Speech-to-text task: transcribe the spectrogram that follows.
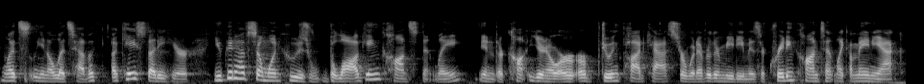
let's you know let's have a, a, case study here. You could have someone who's blogging constantly you know they're con- you know or, or, doing podcasts or whatever their medium is they're creating content like a maniac.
